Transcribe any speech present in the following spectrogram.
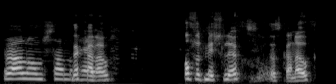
Door alle omstandigheden. Dat kan ook. Of het mislukt, dat kan ook.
